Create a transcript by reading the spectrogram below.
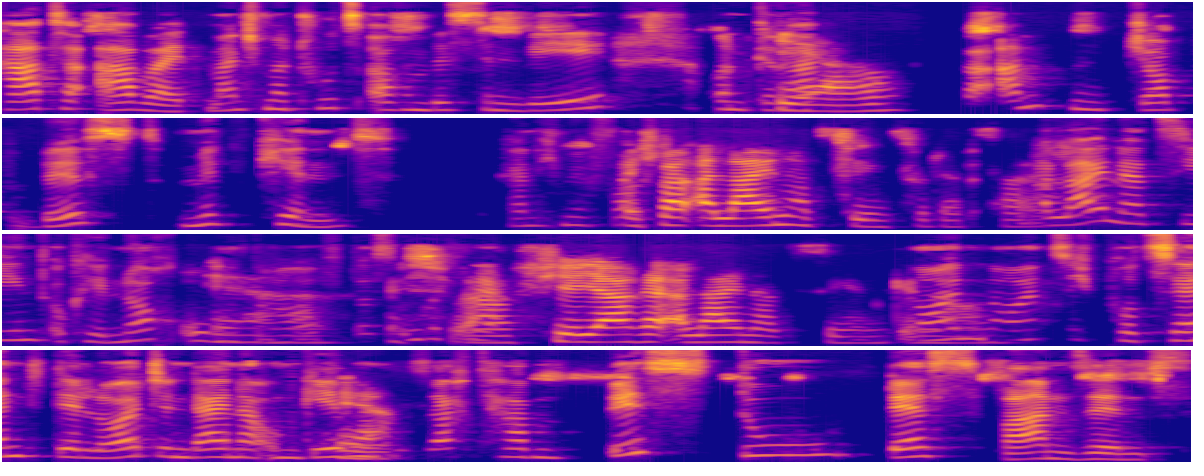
harte Arbeit. Manchmal tut es auch ein bisschen weh. Und gerade ja. Beamtenjob bist mit Kind, kann ich mir vorstellen. Ich war alleinerziehend zu der Zeit. Alleinerziehend, okay, noch oben ja, drauf. ich war vier Jahre alleinerziehend, genau. 99 Prozent der Leute in deiner Umgebung ja. gesagt haben, bist du des Wahnsinns.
